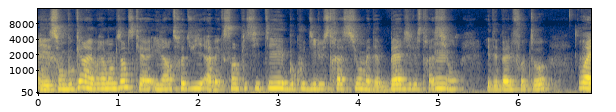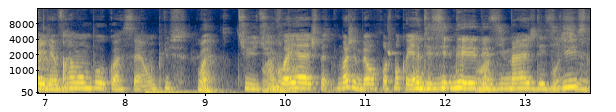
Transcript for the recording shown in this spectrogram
Et son bouquin est vraiment bien parce qu'il a introduit avec simplicité beaucoup d'illustrations, mais de belles illustrations et des belles photos. Ouais, il est euh, vraiment beau, quoi, c'est en plus. Ouais. Tu, tu voyages. Moi, j'aime bien, franchement, quand il y a des, des, des images, des illustres.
